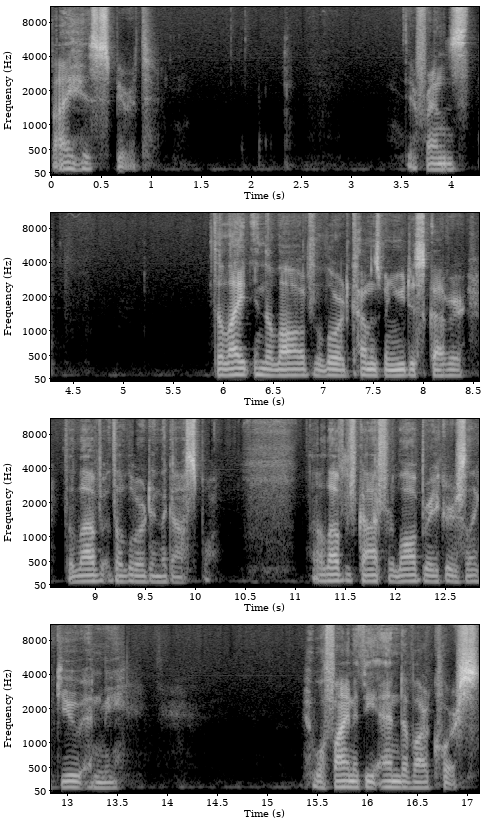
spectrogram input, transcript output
by His Spirit. Dear friends, delight in the law of the Lord comes when you discover the love of the Lord in the gospel, the love of God for lawbreakers like you and me, who will find at the end of our course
